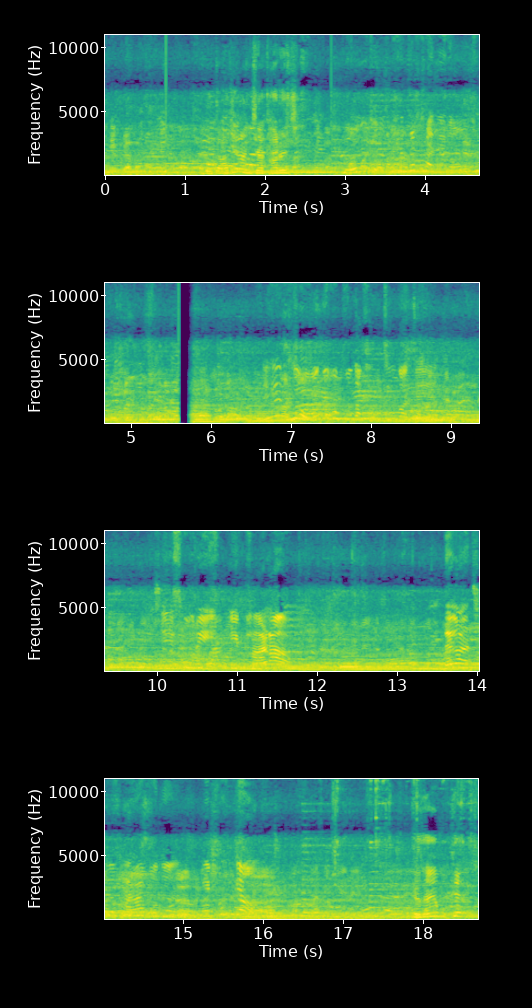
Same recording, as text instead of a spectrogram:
근데 낮이랑 진짜 다르지 너무 좋다. 한적하니 너무. 이게 그 어느 것보다 값진 거지. 이 소리, 이 바람. 내가 지금 바라보는 이 풍경. 그래서 행복해?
